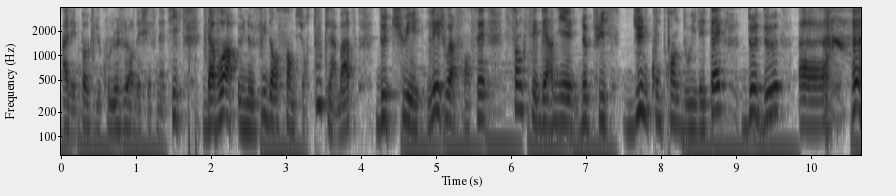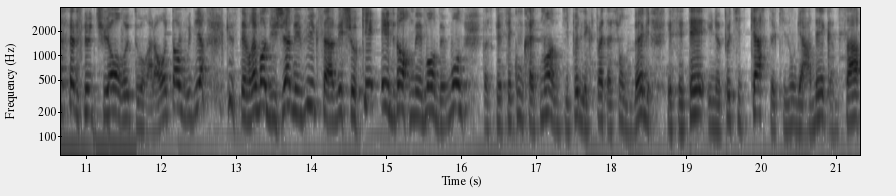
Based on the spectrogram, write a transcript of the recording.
à l'époque du coup le joueur des chefs Fnatic, d'avoir une vue d'ensemble sur toute la map, de tuer les joueurs français sans que ces derniers ne puissent d'une comprendre d'où il était, de deux euh, le tuer en retour. Alors autant vous dire que c'était vraiment du jamais vu et que ça avait choqué énormément de monde parce que c'est concrètement un petit peu de l'exploitation de bugs et c'était une petite carte qu'ils ont gardée comme ça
